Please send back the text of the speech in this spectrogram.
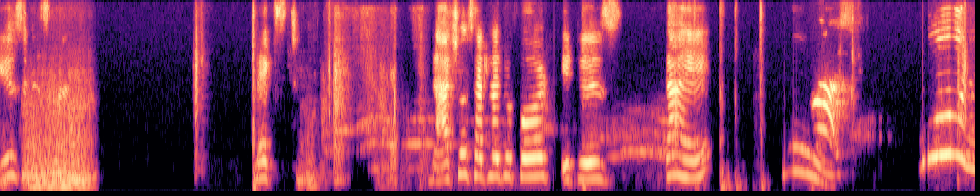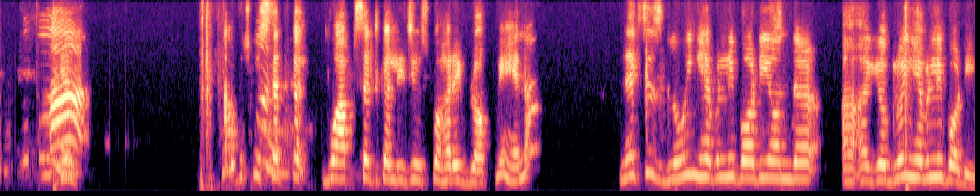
Is sun next natural satellite of earth it is क्या है? मार्स आप उसको सेट कर वो आप सेट कर लीजिए उसको हर एक ब्लॉक में है ना? Next is glowing heavenly body on the your glowing heavenly body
